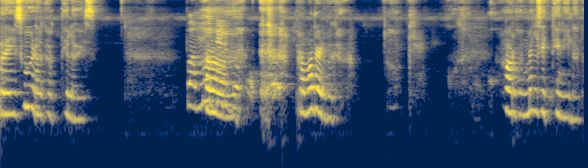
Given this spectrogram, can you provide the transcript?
ರೈಸು ಇಡೋಕ್ಕಾಗ್ತಿಲ್ಲ ಗೈಸ್ ಪ್ರಮೋದ್ ಇಡ್ಬೇಕಾ ಓಕೆ ಅವ್ರು ಬಂದಮೇಲೆ ಸಿಗ್ತೀನಿ ನಾನು.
